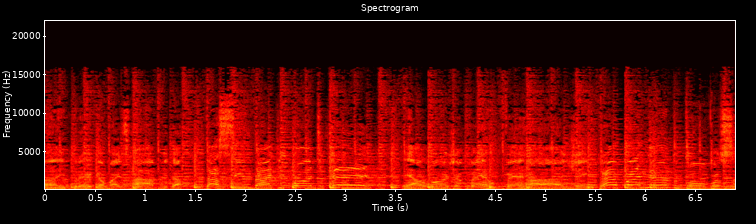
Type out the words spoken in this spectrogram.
a entrega mais rápida da cidade, pode crer. É a loja Ferro Ferragem trabalhando com você.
